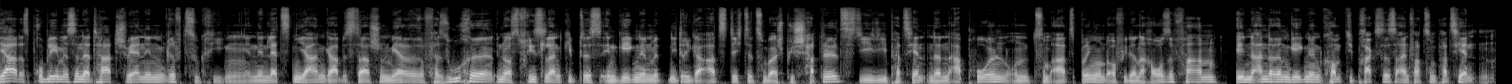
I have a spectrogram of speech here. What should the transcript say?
Ja, das Problem ist in der Tat schwer in den Griff zu kriegen. In den letzten Jahren gab es da schon mehrere Versuche. In Ostfriesland gibt es in Gegenden mit niedriger Arztdichte zum Beispiel Shuttles, die die Patienten dann abholen und zum Arzt bringen und auch wieder nach Hause fahren. In anderen Gegenden kommt die Praxis einfach zum Patienten.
